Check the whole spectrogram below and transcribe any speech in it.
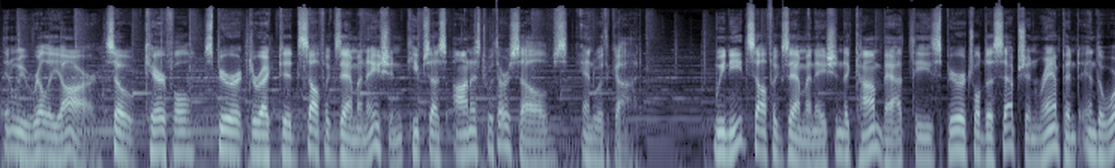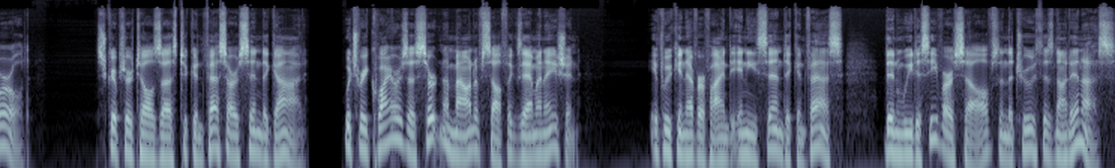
than we really are. So, careful, spirit directed self examination keeps us honest with ourselves and with God. We need self examination to combat the spiritual deception rampant in the world. Scripture tells us to confess our sin to God, which requires a certain amount of self examination. If we can never find any sin to confess, then we deceive ourselves and the truth is not in us.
